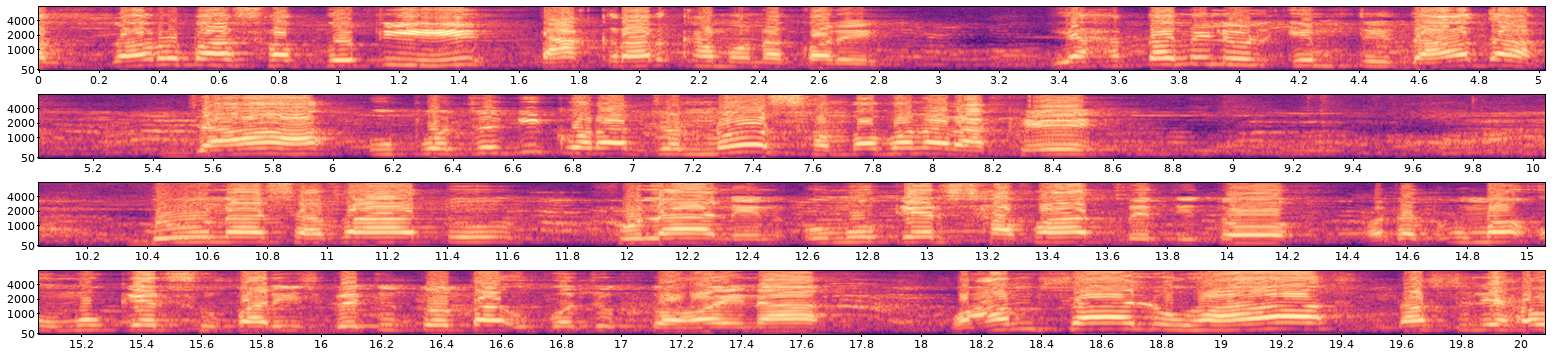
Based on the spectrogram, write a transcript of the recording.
আজরবা শব্দটি তাকরার কামনা করে। ইয়াহতামিলুল ইমতিদাদা, যা উপযোগী করার জন্য সম্ভাবনা রাখে। দুনা ফুলানিন উমুকের সাফাত ব্যতীত অর্থাৎ উমা উমুকের সুপারিশ ব্যতীত তা উপযুক্ত হয় না। ওয়ামসালুহা তাসলিহু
